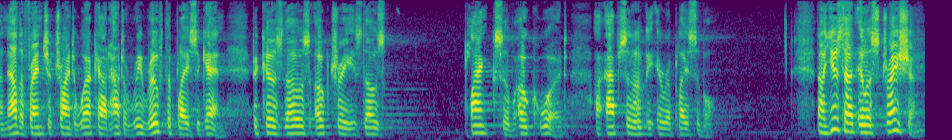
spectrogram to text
And now the French are trying to work out how to re roof the place again because those oak trees, those planks of oak wood are absolutely irreplaceable. Now, use that illustration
